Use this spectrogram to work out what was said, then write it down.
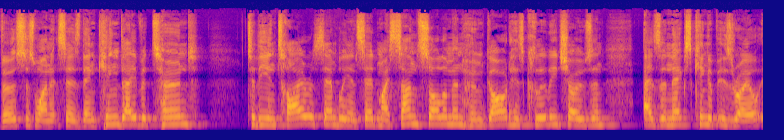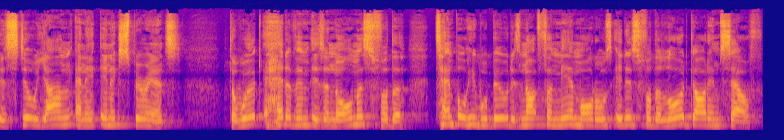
verses 1. It says, Then King David turned to the entire assembly and said, My son Solomon, whom God has clearly chosen as the next king of Israel, is still young and inexperienced. The work ahead of him is enormous, for the temple he will build is not for mere mortals, it is for the Lord God himself.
